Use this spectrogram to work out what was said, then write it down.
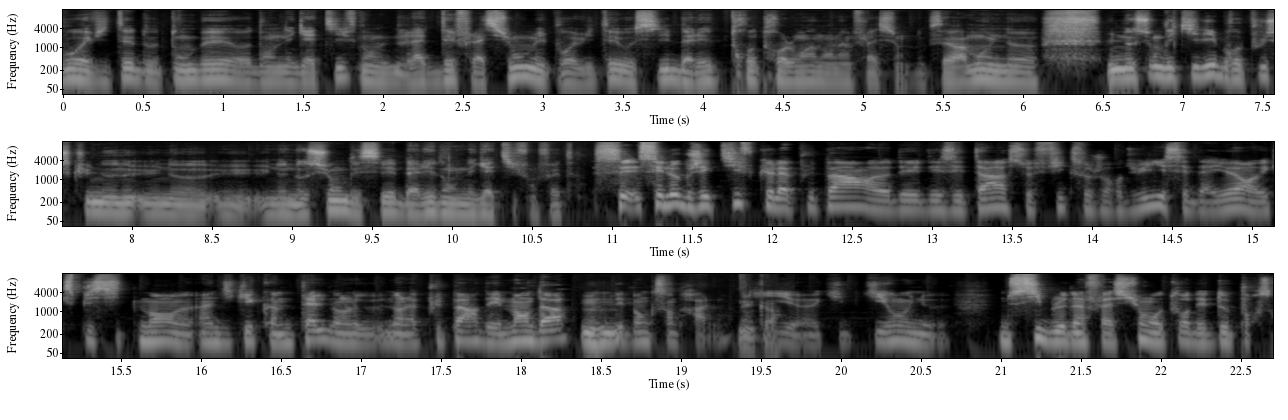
pour éviter de tomber euh, dans le négatif, dans la déflation, mais pour éviter aussi d'aller trop trop loin dans l'inflation. Donc c'est vraiment une, une notion d'équilibre plus qu'une une, une notion d'essayer d'aller dans le négatif en fait. C'est l'objectif que la plupart euh, des, des États se fixent aujourd'hui, et c'est d'ailleurs explicitement euh, indiqué comme tel dans, le, dans la plupart des mandats mhm. des banques centrales, qui, qui, qui, ont une, une cible d'inflation autour des 2%.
